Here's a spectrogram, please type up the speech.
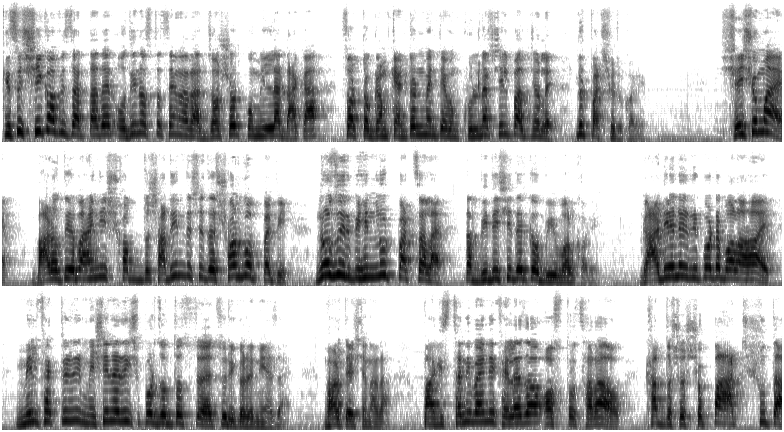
কিছু শিখ অফিসার তাদের অধীনস্থ সেনারা যশোর কুমিল্লা ঢাকা চট্টগ্রাম ক্যান্টনমেন্ট এবং খুলনার শিল্পাঞ্চলে লুটপাট শুরু করে। সেই সময় ভারতীয় বাহিনী সদ্য স্বাধীন দেশে যে সর্বব্যাপী নজিরবিহীন লুটপাট চালায় তা বিদেশিদেরকেও বিবল করে। গার্ডিয়ানের রিপোর্টে বলা হয় মিল ফ্যাক্টরির মেশিনারি পর্যন্ত চুরি করে নিয়ে যায়। ভারতীয় সেনারা, পাকিস্তানি বাহিনী ফেলে যাওয়া অস্ত্র ছাড়াও খাদ্যশস্য, পাট, সুতা,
